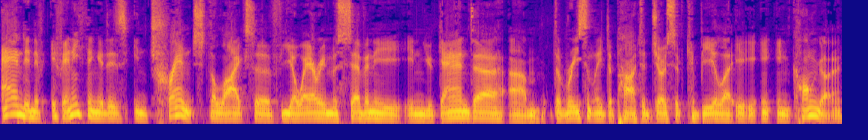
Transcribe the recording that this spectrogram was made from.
and in, if, if, anything, it has entrenched the likes of Yoweri Museveni in Uganda, um, the recently departed Joseph Kabila in, in Congo.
